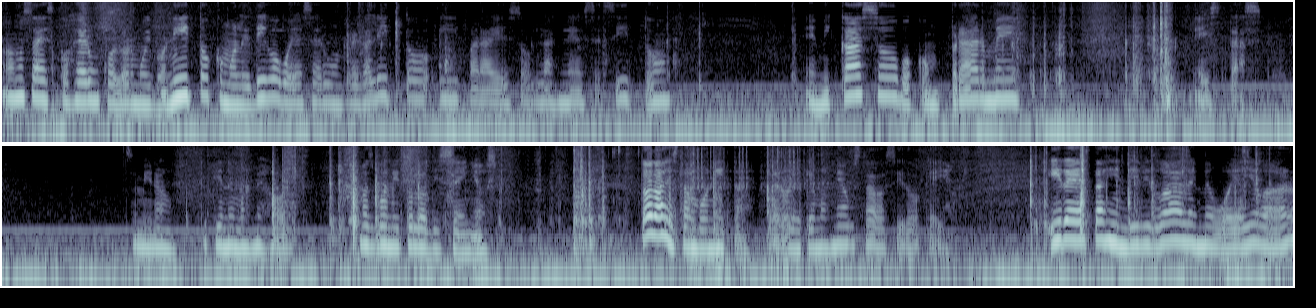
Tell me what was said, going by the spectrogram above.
Vamos a escoger un color muy bonito. Como les digo, voy a hacer un regalito y para eso las necesito. En mi caso, voy a comprarme estas. Se miran que tiene más mejor, más bonito los diseños. Todas están bonitas, pero la que más me ha gustado ha sido aquella. Y de estas individuales me voy a llevar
